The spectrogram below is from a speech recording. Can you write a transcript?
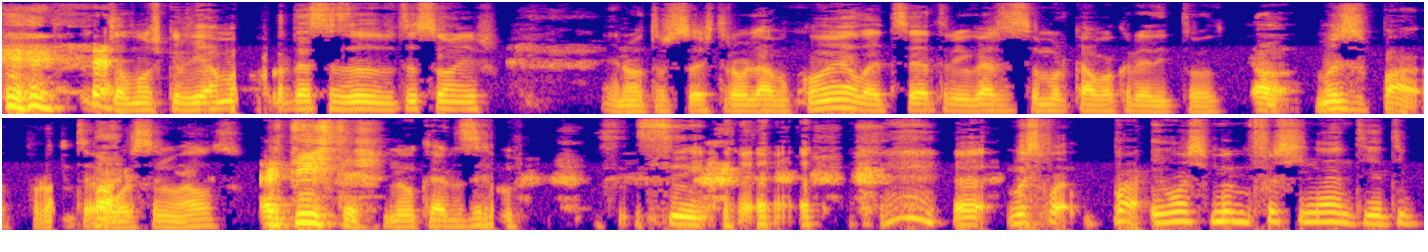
que ele não escrevia a maior parte dessas adaptações. Eram outras pessoas que trabalhavam com ele, etc. E o gajo se marcava o crédito todo. Oh. Mas pá, pronto, é pá. o Orson Welles. Artistas! Não quer dizer. Sim. Eh, mas pá, pá, eu acho mesmo fascinante. É tipo.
